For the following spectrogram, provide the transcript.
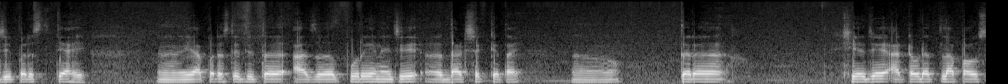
जी परिस्थिती आहे या परिस्थितीत आज पूर येण्याची दाट शक्यता आहे. तर हे जे आठवड्यातला पाऊस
